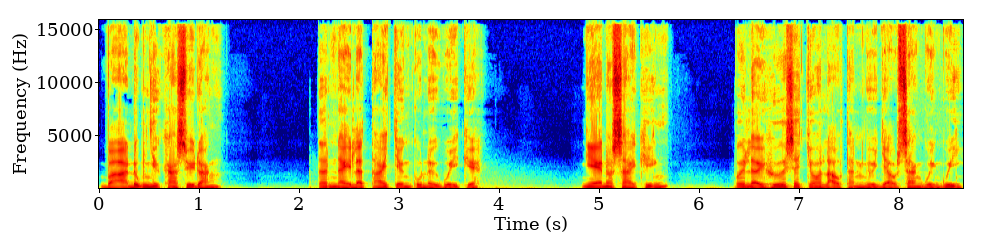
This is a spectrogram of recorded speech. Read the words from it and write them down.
Và đúng như khá suy đoán, Tên này là tai chân của nữ quỷ kia. Nghe nó sai khiến, Với lời hứa sẽ cho lão thành người giàu sang quyền quý.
